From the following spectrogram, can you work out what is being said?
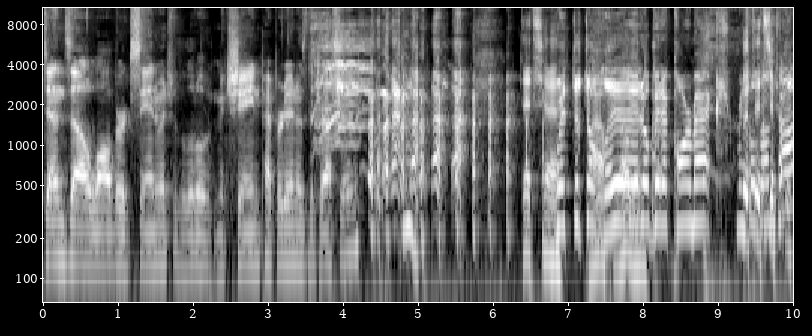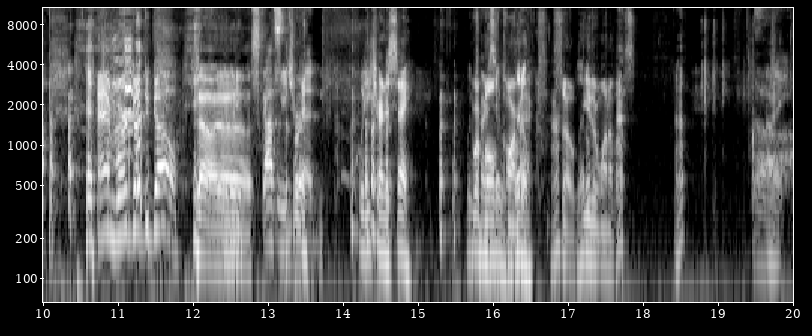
denzel Wahlberg sandwich with a little mcshane peppered in as the dressing that's uh, With just a wow, well little bit of Cormac sprinkled on top, and we're good to go. no no no no scott's the you trying bread What are you trying to say? What are We're trying to say both with little? Cormacs, Huh? so Little? either one of us. huh All right.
